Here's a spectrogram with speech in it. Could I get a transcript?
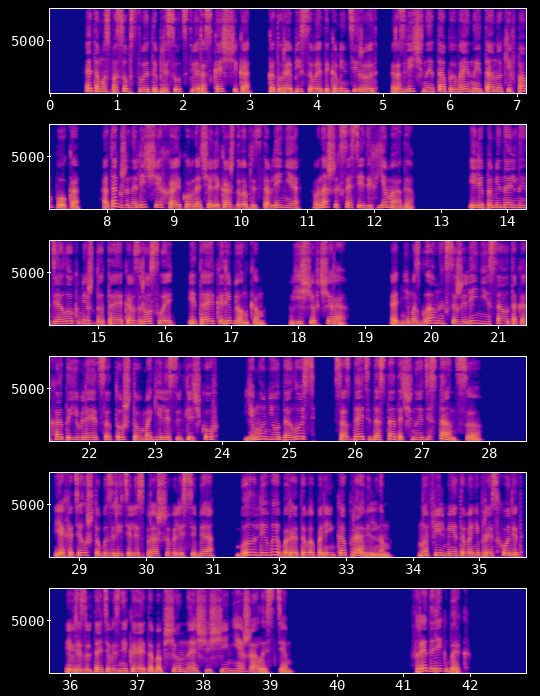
Этому способствует и присутствие рассказчика, который описывает и комментирует различные этапы войны Тануки в Пампока, а также наличие хайку в начале каждого представления в наших соседях Ямада. Или поминальный диалог между Таэко взрослой и Таэко ребенком в еще вчера. Одним из главных сожалений Сао Такахата является то, что в могиле светлячков ему не удалось создать достаточную дистанцию. Я хотел, чтобы зрители спрашивали себя, был ли выбор этого паренька правильным, но в фильме этого не происходит, и в результате возникает обобщенное ощущение жалости. Фредерик Бек.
